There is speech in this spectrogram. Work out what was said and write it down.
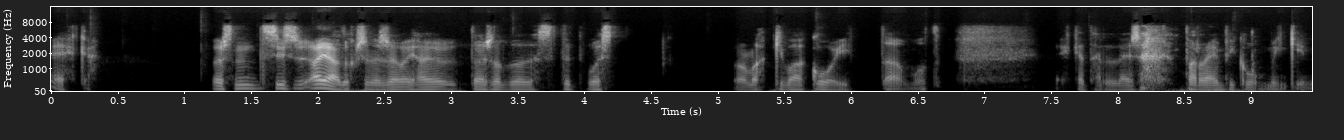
Ehkä. Olisi, siis ajatuksena se on ihan toisaalta että voisi olla kiva koittaa, mutta ehkä tälleen se parempi kumminkin.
